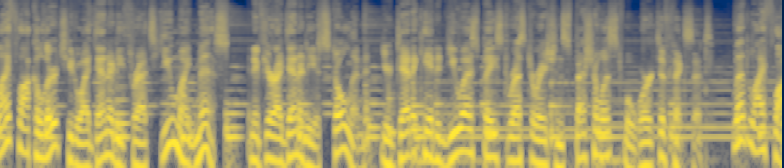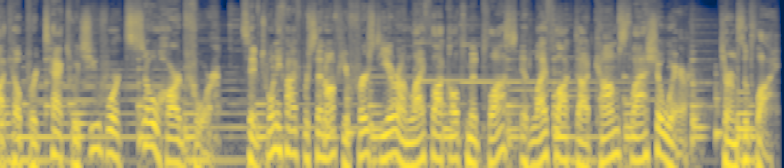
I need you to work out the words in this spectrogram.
LifeLock alerts you to identity threats you might miss, and if your identity is stolen, your dedicated U.S.-based restoration specialist will work to fix it. Let LifeLock help protect what you've worked so hard for. Save 25% off your first year on LifeLock Ultimate Plus at lifeLock.com/slash-aware. Terms apply.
